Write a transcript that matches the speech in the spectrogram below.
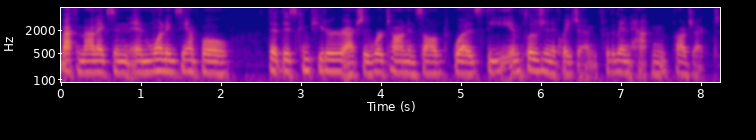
mathematics. And, and one example that this computer actually worked on and solved was the implosion equation for the Manhattan Project.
